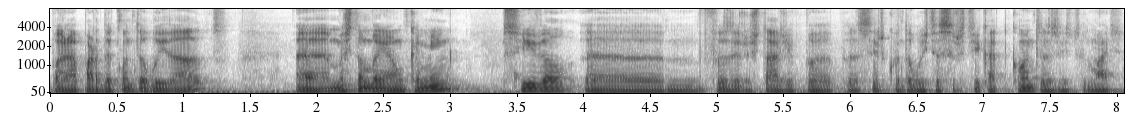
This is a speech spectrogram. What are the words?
para a parte da contabilidade, uh, mas também é um caminho possível uh, fazer o estágio para, para, ser contabilista certificado de contas e tudo mais.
